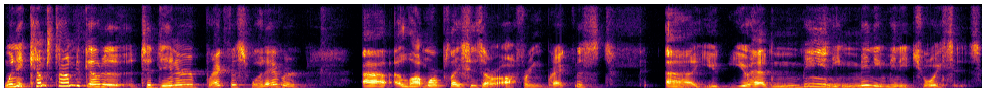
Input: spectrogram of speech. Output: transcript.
when it comes time to go to, to dinner, breakfast, whatever, uh, a lot more places are offering breakfast uh, you you have many, many, many choices,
